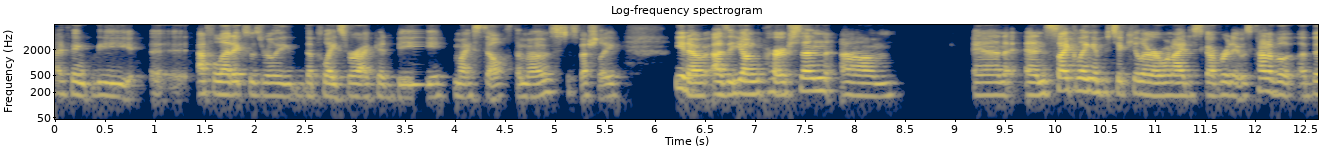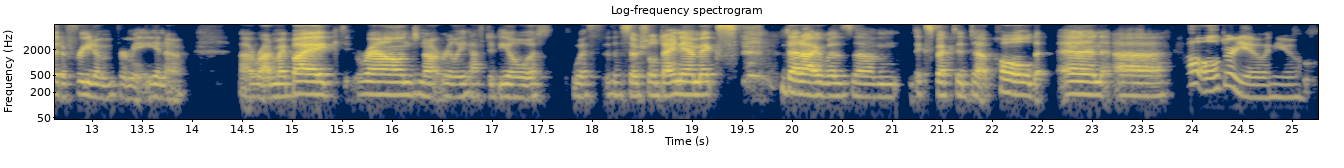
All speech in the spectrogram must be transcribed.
I think the uh, athletics was really the place where I could be myself the most, especially, you know, as a young person. Um, and and cycling in particular, when I discovered it was kind of a, a bit of freedom for me, you know, uh, ride my bike around, not really have to deal with with the social dynamics that I was um, expected to uphold. And uh, How old are you And you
